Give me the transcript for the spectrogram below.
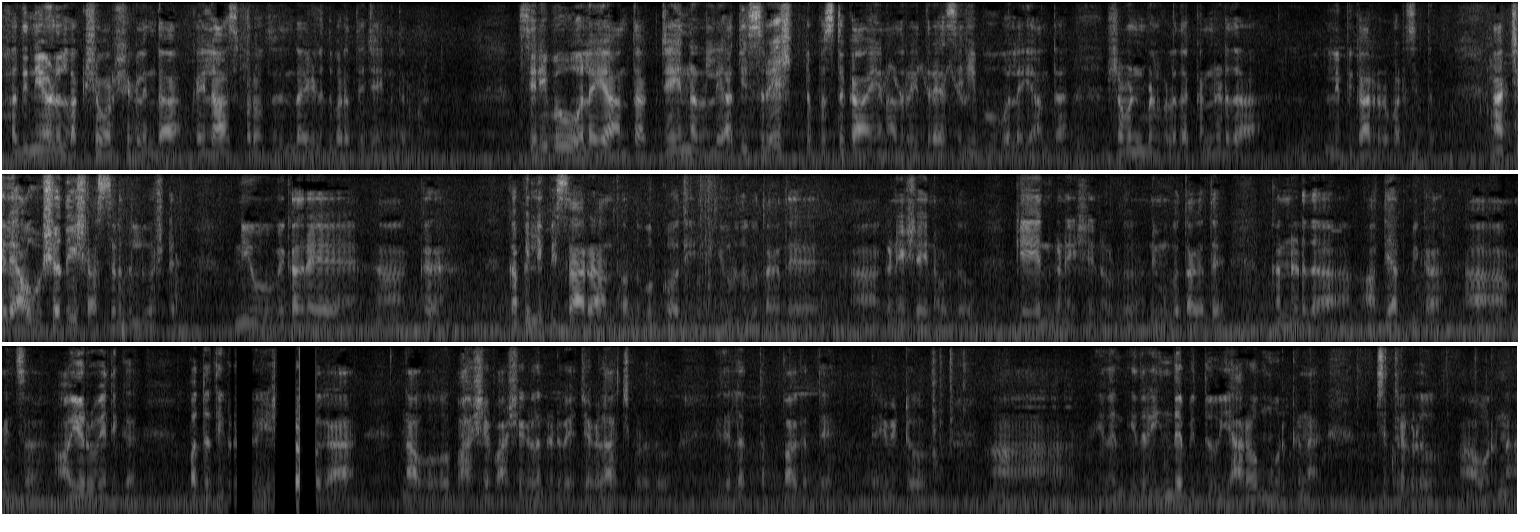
ಹದಿನೇಳು ಲಕ್ಷ ವರ್ಷಗಳಿಂದ ಕೈಲಾಸ ಪರ್ವತದಿಂದ ಇಳಿದು ಬರುತ್ತೆ ಜೈನ ಧರ್ಮ. ಸಿರಿಭೂ ವಲಯ ಅಂತ ಜೈನರಲ್ಲಿ ಅತಿ ಶ್ರೇಷ್ಠ ಪುಸ್ತಕ ಏನಾದರೂ ಇದ್ರೆ ಸಿರಿಭೂ ವಲಯ ಅಂತ ಶ್ರವಣ್ ಬೆಳಗೊಳದ ಕನ್ನಡದ ಲಿಪಿಕಾರರು ಬರೆಸಿದ್ದು. ಆಕ್ಚುಲಿ ಔಷಧಿ ಶಾಸ್ತ್ರದಲ್ಲೂ ಅಷ್ಟೇ. ನೀವು ಬೇಕಾದರೆ ಕ- ಕಪಿಲಿಪಿ ಸಾರ ಅಂತ ಒಂದು ಬುಕ್ ಓದಿ, ಇವ್ರದ್ದು ಗೊತ್ತಾಗುತ್ತೆ ಗಣೇಶಯ್ಯನವ್ರದ್ದು, ಕೆ ಎನ್ ಗಣೇಶಯ್ಯನವ್ರದ್ದು, ನಿಮ್ಗೆ ಗೊತ್ತಾಗುತ್ತೆ, ಕನ್ನಡದ ಆಧ್ಯಾತ್ಮಿಕ ಮೀನ್ಸ್ ಆಯುರ್ವೇದಿಕ ಪದ್ಧತಿಗಳು ಎಷ್ಟೊಳಗ ನಾವು ಭಾಷೆ ಭಾಷೆಗಳ ನಡುವೆ ಜಗಳ ಹಚ್ಕೊಳ್ಳೋದು, ಇದೆಲ್ಲ ತಪ್ಪಾಗುತ್ತೆ. ದಯವಿಟ್ಟು ಇದನ್ನು ಇದರ ಹಿಂದೆ ಬಿದ್ದು ಯಾರೋ ಮೂರ್ಖನ ಚಿತ್ರಗಳು ಅವ್ರನ್ನ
